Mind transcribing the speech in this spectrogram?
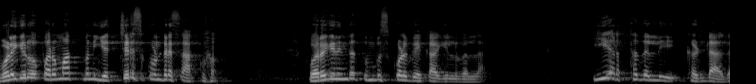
ಒಳಗಿರುವ ಪರಮಾತ್ಮನ ಎಚ್ಚರಿಸ್ಕೊಂಡ್ರೆ ಸಾಕು. ಹೊರಗಿನಿಂದ ತುಂಬಿಸ್ಕೊಳ್ಬೇಕಾಗಿಲ್ವಲ್ಲ. ಈ ಅರ್ಥದಲ್ಲಿ ಕಂಡಾಗ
